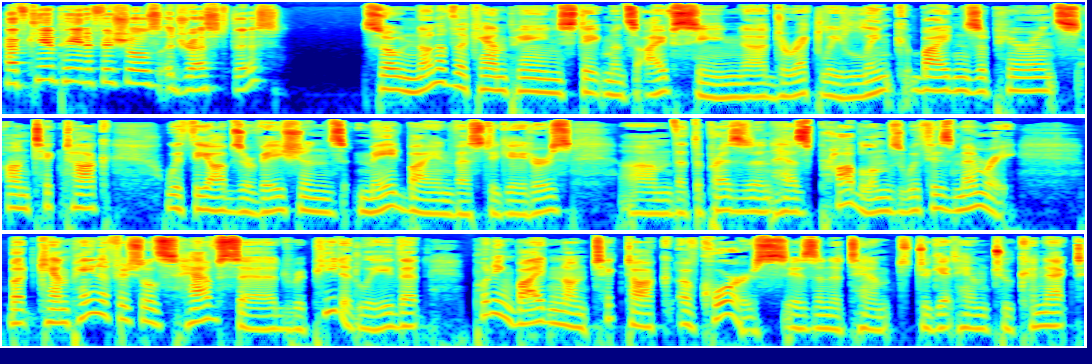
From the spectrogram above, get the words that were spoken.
Have campaign officials addressed this? So, none of the campaign statements I've seen uh, directly link Biden's appearance on TikTok with the observations made by investigators um, that the president has problems with his memory. But campaign officials have said repeatedly that putting Biden on TikTok, of course, is an attempt to get him to connect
